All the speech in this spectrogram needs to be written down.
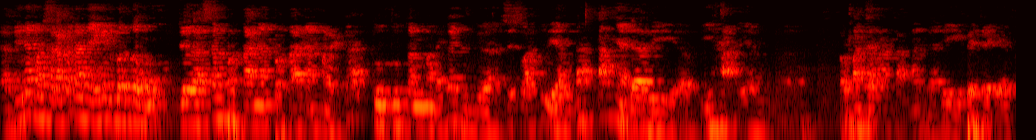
Artinya masyarakat hanya ingin bertemu, jelaskan pertanyaan-pertanyaan mereka, tuntutan mereka juga sesuatu yang datangnya dari uh, pihak yang perpanjangan tangan dari PTGM.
